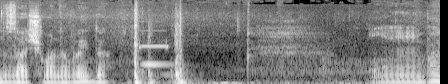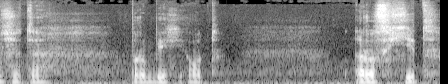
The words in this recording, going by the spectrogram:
Не знаю, чи в мене вийде. Бачите, пробіг от розхід.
